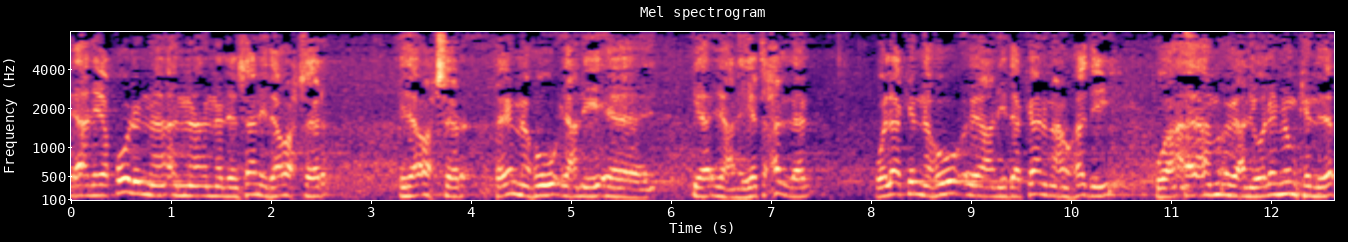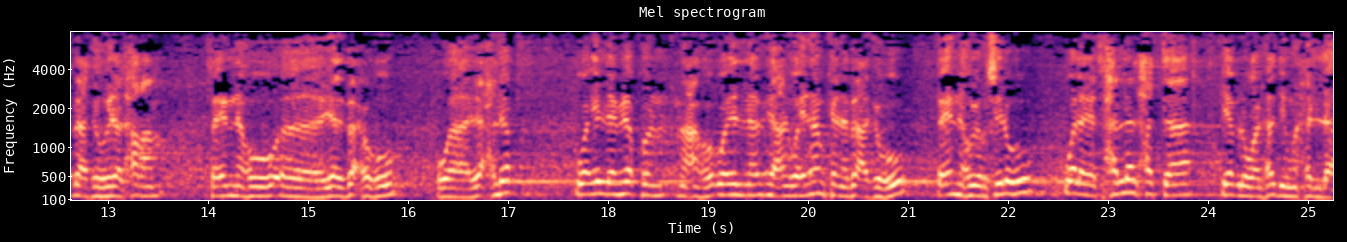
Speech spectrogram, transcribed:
يعني يقول إن, أن, أن الإنسان إذا أحصر إذا أحصر فإنه يعني يعني يتحلل. ولكنه يعني إذا كان معه هدي يعني ولم يمكن بعثه إلى الحرم فإنه يذبحه ويحلق. وإن لم يكن معه وإن يعني وإن أمكن بعثه فإنه يرسله ولا يتحلل حتى يبلغ الهدي محله.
